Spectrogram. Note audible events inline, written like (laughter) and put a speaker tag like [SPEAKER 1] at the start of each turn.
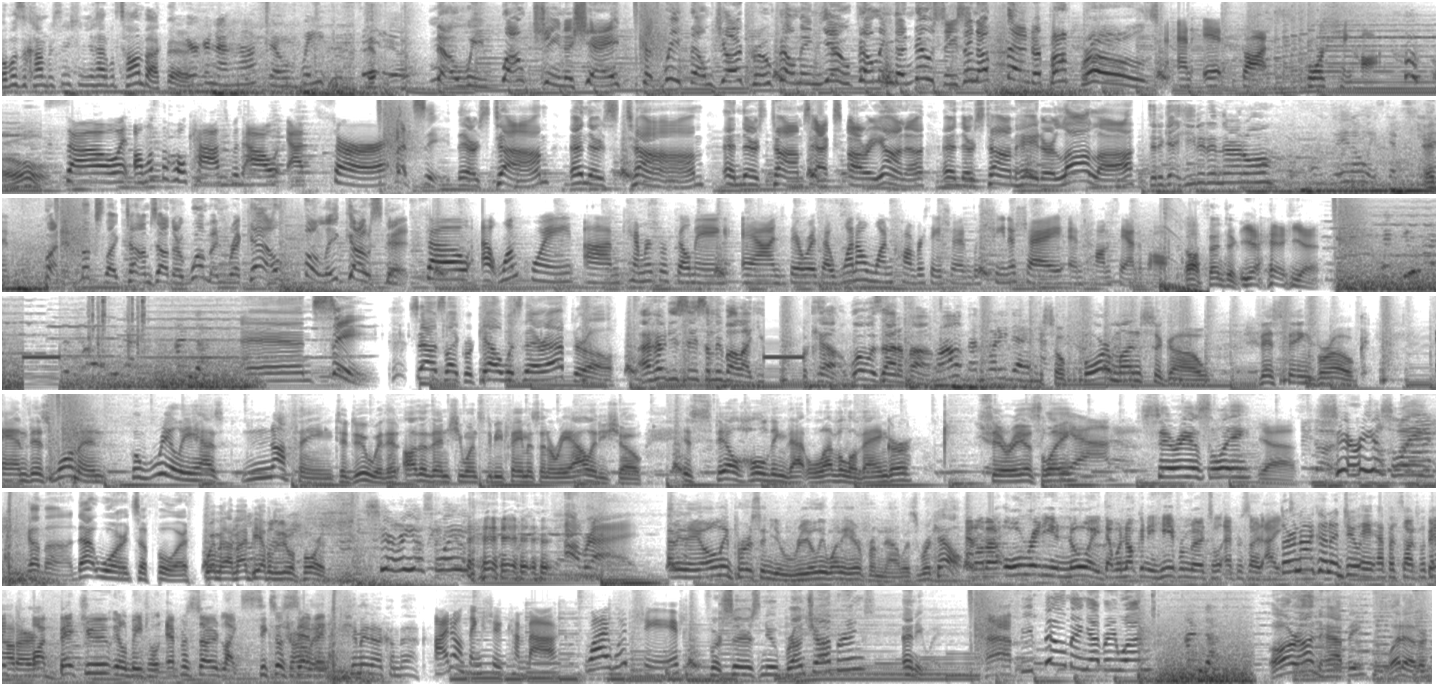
[SPEAKER 1] What was the conversation you had with Tom back there?
[SPEAKER 2] You're gonna have to wait and see.
[SPEAKER 3] No, we won't, Scheana Shay, because we filmed your crew filming you filming the new season of Vanderpump Rules.
[SPEAKER 4] and it got scorching hot. (laughs)
[SPEAKER 5] Oh.
[SPEAKER 4] So almost the whole cast was out at Sur.
[SPEAKER 3] Let's see, there's Tom, and there's Tom, and there's Tom's ex Ariana, and there's Tom Hader Lala.
[SPEAKER 1] Did it get heated in there at all?
[SPEAKER 2] Oh, it always gets heated.
[SPEAKER 3] But it looks like Tom's other woman, Raquel, fully ghosted.
[SPEAKER 4] So at one point, um, cameras were filming, and there was a one-on-one conversation with Scheana Shay and Tom Sandoval.
[SPEAKER 5] Authentic. Yeah, (laughs) yeah.
[SPEAKER 2] if you (laughs) had I'm done.
[SPEAKER 3] And scene. Sounds like Raquel was there after all.
[SPEAKER 1] I heard you say something about like you (laughs) Raquel. What was that about?
[SPEAKER 2] Well, that's what he did.
[SPEAKER 6] So four months ago, this thing broke, and this woman who really has nothing to do with it other than she wants to be famous in a reality show is still holding that level of anger. Seriously?
[SPEAKER 4] Yeah.
[SPEAKER 6] Seriously?
[SPEAKER 5] Yes.
[SPEAKER 6] Seriously?
[SPEAKER 3] Come on, that warrants a fourth.
[SPEAKER 6] Wait a minute, I might be able to do a fourth. Seriously? (laughs)
[SPEAKER 3] All right.
[SPEAKER 6] I mean, the only person you really want to hear from now is Raquel.
[SPEAKER 5] And I'm already annoyed that we're not going to hear from her till episode eight.
[SPEAKER 7] They're not gonna do eight episodes
[SPEAKER 5] bet,
[SPEAKER 7] without her.
[SPEAKER 5] I bet you it'll be till episode like six or
[SPEAKER 6] Charlie,
[SPEAKER 5] seven.
[SPEAKER 6] she may not come back.
[SPEAKER 4] I don't think she'd come back. Why would she? If
[SPEAKER 3] For Sur's new brunch offerings? Anyway, happy filming, everyone!
[SPEAKER 2] I'm done.
[SPEAKER 3] Or unhappy, whatever.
